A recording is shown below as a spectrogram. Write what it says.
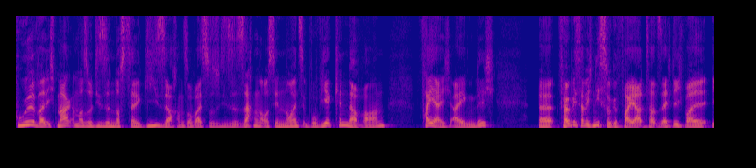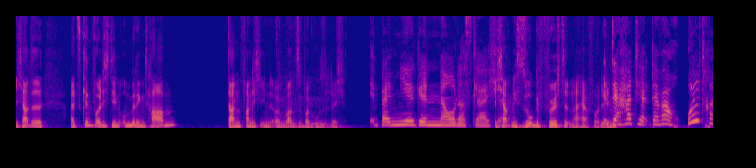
cool, weil ich mag immer so diese Nostalgie-Sachen, so weißt du, so diese Sachen aus den 90 wo wir Kinder waren, feiere ich eigentlich. Äh, Furbies habe ich nicht so gefeiert tatsächlich, weil ich hatte, als Kind wollte ich den unbedingt haben, dann fand ich ihn irgendwann super gruselig. Bei mir genau das Gleiche. Ich habe mich so gefürchtet nachher vor dem. der hat ja, der war auch ultra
